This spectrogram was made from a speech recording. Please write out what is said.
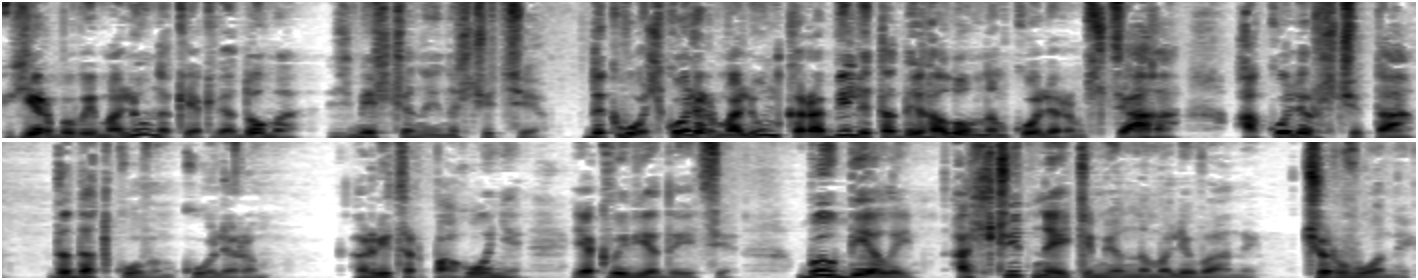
Гербавы малюнак, як вядома, змешчаны на шчыце. Дык вось колер малюнка рабілі тады галоўным колерам сцяга, а колер шчыта дадатковым колерам. Рыцар пагоні, як вы ведаеце, быў белый, а шчыт, на якім ён намаляваны, чырвоны.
